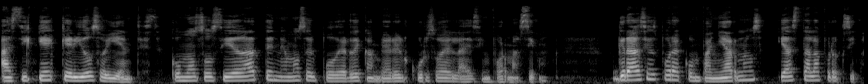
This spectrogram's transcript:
Así que, queridos oyentes, como sociedad tenemos el poder de cambiar el curso de la desinformación. Gracias por acompañarnos y hasta la próxima.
